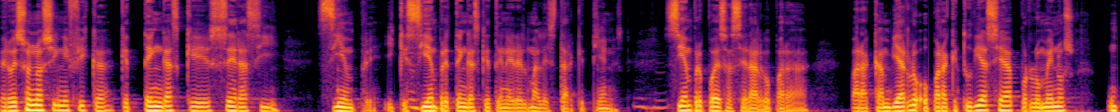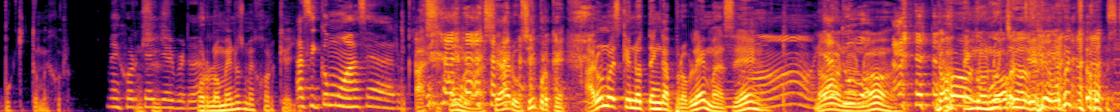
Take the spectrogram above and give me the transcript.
Pero eso no significa que tengas que ser así siempre y que siempre tengas que tener el malestar que tienes. Siempre puedes hacer algo para, para cambiarlo o para que tu día sea por lo menos un poquito mejor. Mejor que ayer, ¿verdad? Por lo menos mejor que ayer. Así como hace Aru. Así como lo hace Aru, sí, porque Aru no es que no tenga problemas, ¿eh? No, no, no, no. No, tengo muchos. tiene muchos.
